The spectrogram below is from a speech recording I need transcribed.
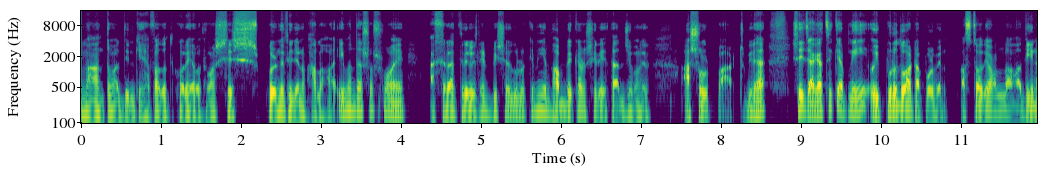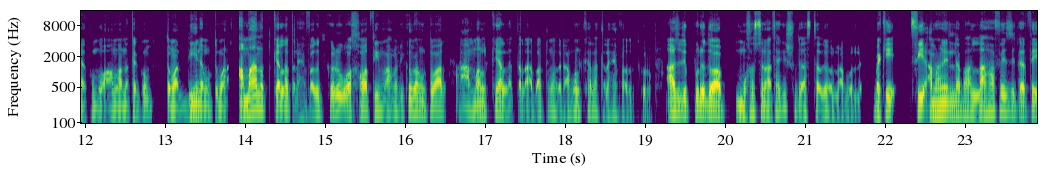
ইমান তোমার দিনকে হেফাজত করে এবং তোমার শেষ পরিণতি যেন ভালো হয়। ইমানদার সবসময় আখেরাত রিলেটেড বিষয়গুলোকে নিয়ে ভাববে, কারণ সেটাই তার জীবনের আসল পার্ট বিধা, সেই জায়গা থেকে আপনি ওই পুরো দোয়াটা পড়বেন। আস্তাউদি আল্লাহ দিন আকুম ও আমানাতাকুম, তোমার দিন এবং তোমার আমানতকে আল্লাহ তালা হেফাজত করো ও খাওয়াতিম আমলিকুম এবং তোমার আমলকে আল্লাহ তালা বা তোমাদের আমলকে আল্লাহ তালা হেফাজত করো আর যদি পুরো দোয়া মুখস্থ না থাকে, শুধু আস্তাউদি আল্লাহ বললে বাকি ফি আমানিল্লাহ বা আল্লাহ হাফেজ, এটাতে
